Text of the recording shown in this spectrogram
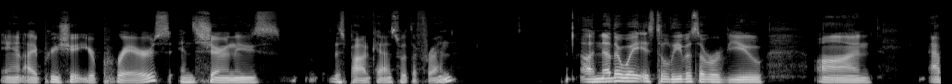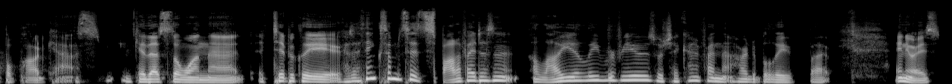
and I appreciate your prayers and sharing these this podcast with a friend. Another way is to leave us a review on Apple Podcasts. Okay, that's the one that typically, because I think someone said Spotify doesn't allow you to leave reviews, which I kind of find that hard to believe. But, anyways,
